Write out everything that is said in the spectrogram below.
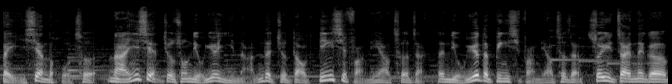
北线的火车；南线就从纽约以南的就到宾夕法尼亚车站，在纽约的宾夕法尼亚车站。所以在那个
